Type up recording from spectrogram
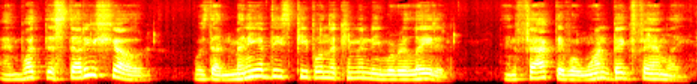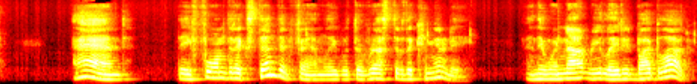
And what this study showed was that many of these people in the community were related. In fact, they were one big family. And they formed an extended family with the rest of the community. And they were not related by blood.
